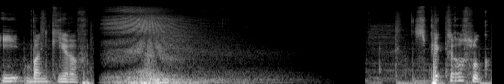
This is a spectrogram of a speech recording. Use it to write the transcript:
и банкиров. Спектр услуг.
